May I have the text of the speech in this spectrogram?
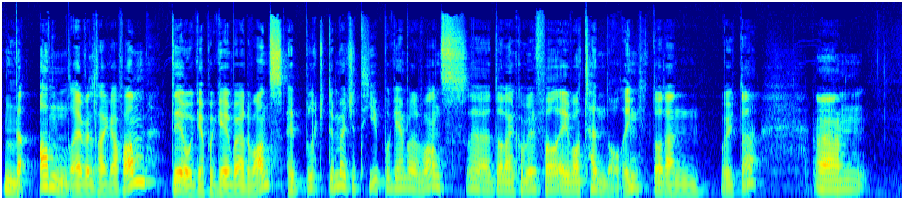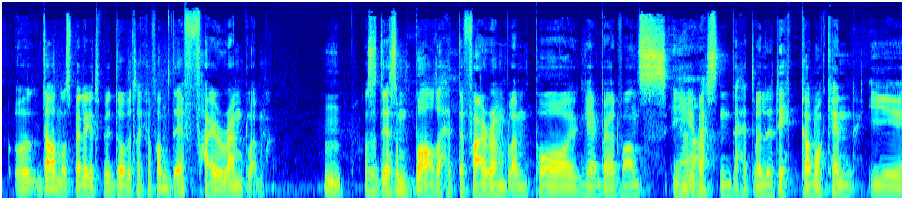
Det andre jeg vil trekke fram, det òg er på Game Boy Advance. Jeg brukte mye tid på Game Boy Advance uh, da den kom ut, før jeg var tenåring da den var ute. Um, og det andre spillet jeg da vil trekke fram, det er Fire Emblem. Altså det som bare heter Fire Emblem på Game Boy Advance i Ja. Vesten. Det heter vel Rikkan og Ken i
